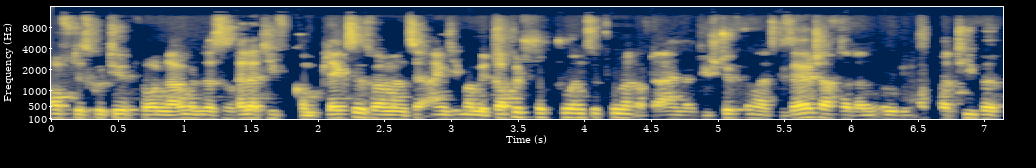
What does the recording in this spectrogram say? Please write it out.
oft diskutiert worden darüber, dass es relativ komplex ist, weil man es ja eigentlich immer mit Doppelstrukturen zu tun hat. Auf der einen Seite die Stiftung als Gesellschafter, dann irgendwie operative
